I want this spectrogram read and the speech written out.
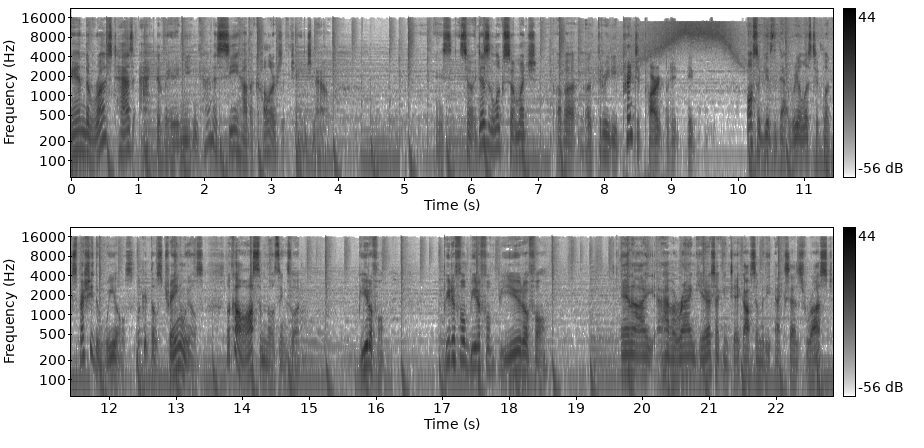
and the rust has activated, and you can kind of see how the colors have changed now. So it doesn't look so much of a, a 3D printed part, but it, it also gives it that realistic look, especially the wheels. Look at those train wheels. Look how awesome those things look. Beautiful. Beautiful, beautiful, beautiful. And I have a rag here so I can take off some of the excess rust.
